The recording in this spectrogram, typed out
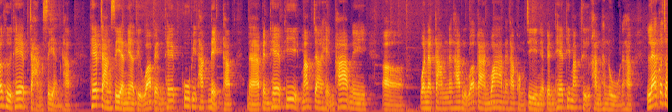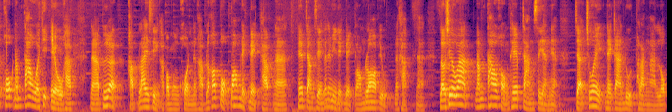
ก็คือเทพจางเซียนครับ เทพจางเซียนเนี่ยถือว่าเป็นเทพผู้พิทักษ์เด็กครับนะ เป็นเทพที่มักจะเห็นภาพในวรรณกรรมนะครับหรือว่าการวาดนะครับของจีนเนี่ยเป็นเทพที่มักถือคันธนูนะครับแล้วก็จะพกน้ำเต้าไว้ที่เอวครับ นะเพื่อขับไล่สิ่งอัปมงคลนะครับแล้วก็ปกป้องเด็กๆครับนะเทพจางเซียนก็จะมีเด็กๆล้อมรอบอยู่นะครับนะเราเชื่อว่าน้ำเต้าของเทพจางเซียนเนี่ยจะช่วยในการดูดพลังงานลบ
